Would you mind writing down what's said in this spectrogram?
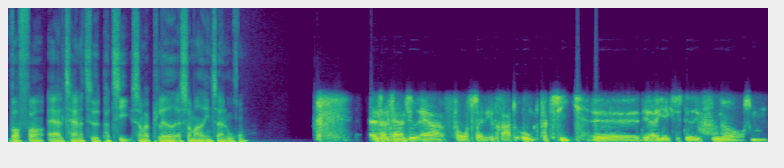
Hvorfor er Alternativet et parti, som er plaget af så meget intern uro? Altså Alternativet er fortsat et ret ungt parti. Øh, det har ikke eksisteret i 100 år, som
